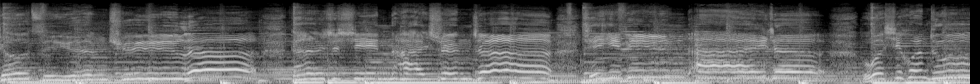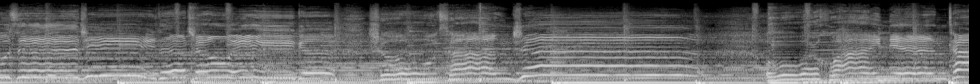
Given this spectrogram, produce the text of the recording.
就此远去了。但是心还悬着，借一片云爱着。我喜欢独自记得，成为一个收藏者，偶尔怀念他。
